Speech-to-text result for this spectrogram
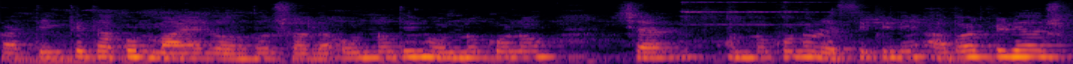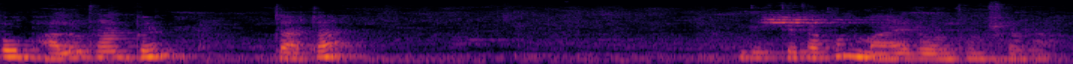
আর দেখতে থাকুন মায়ের রন্ধনশালা। অন্যদিন অন্য কোনো অন্য কোনো রেসিপি নিয়ে আবার ফিরে আসব। ভালো থাকবেন। টাটা। দেখতে থাকুন মায়ের রন্ধনশালা।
